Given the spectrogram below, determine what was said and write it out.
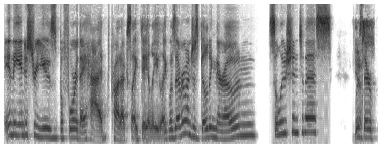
in the industry use before they had products like Daily? Like, was everyone just building their own solution to this? Was yes. there?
